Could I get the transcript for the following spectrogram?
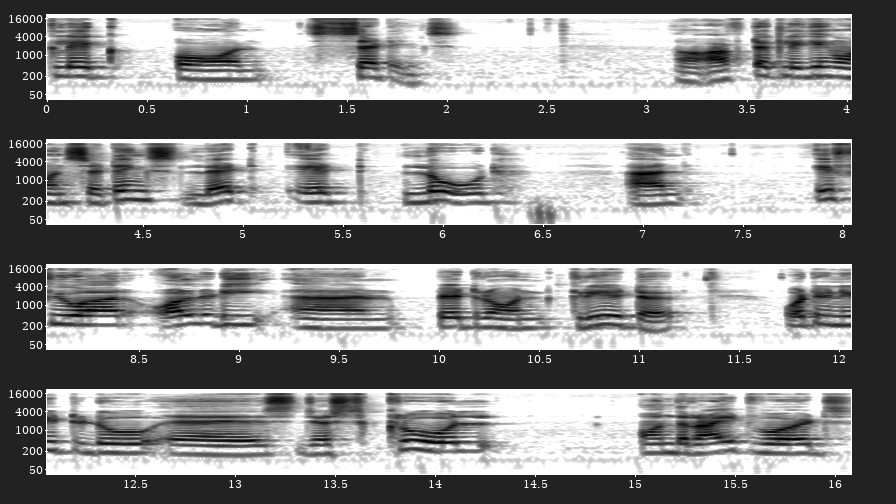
click on settings uh, after clicking on settings let it load. And if you are already an patreon creator what you need to do is just scroll on the right words.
